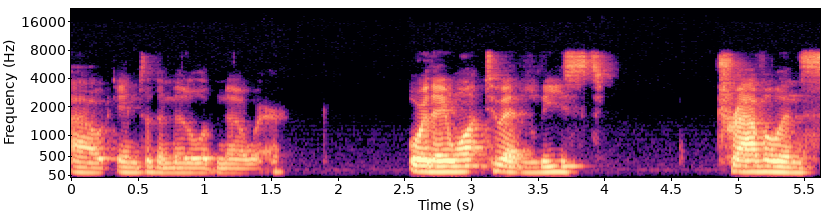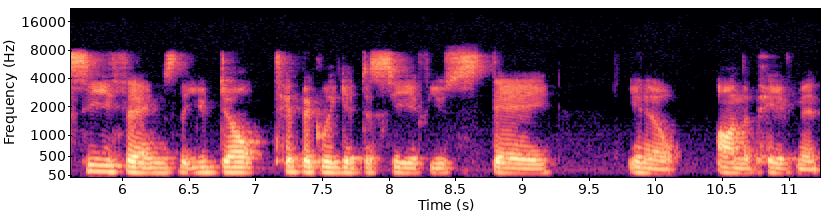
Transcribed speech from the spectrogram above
out into the middle of nowhere. Or they want to at least travel and see things that you don't typically get to see if you stay you know on the pavement.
